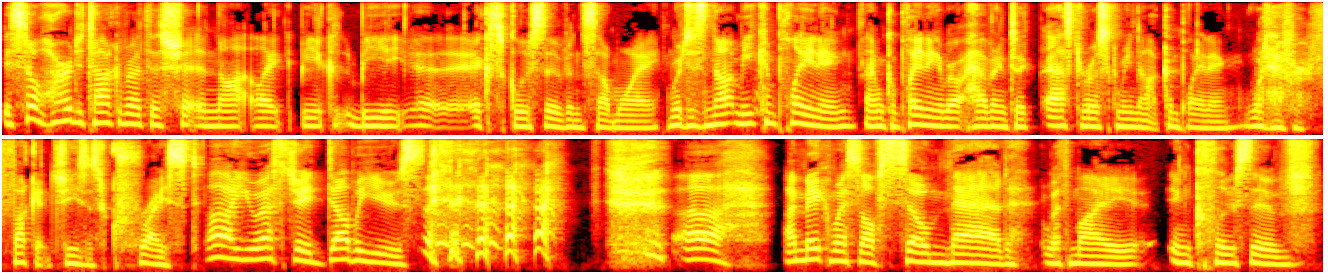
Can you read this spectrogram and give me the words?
it's so hard to talk about this shit and not like be be uh, exclusive in some way. Which is not me complaining. I'm complaining about having to asterisk me not complaining. Whatever. Fuck it. Jesus Christ. Ah, oh, USJWs. uh, I make myself so mad with my inclusive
